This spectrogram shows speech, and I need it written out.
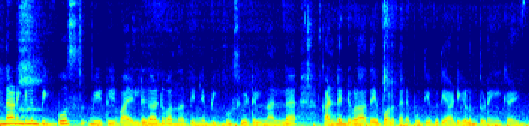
എന്താണെങ്കിലും ബിഗ് ബോസ് വീട്ടിൽ വൈൽഡ് കാർഡ് വന്നത് പിന്നെ ബിഗ് ബോസ് വീട്ടിൽ നല്ല കണ്ടന്റുകളും അതേപോലെ തന്നെ പുതിയ പുതിയ അടികളും തുടങ്ങിക്കഴിഞ്ഞു.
